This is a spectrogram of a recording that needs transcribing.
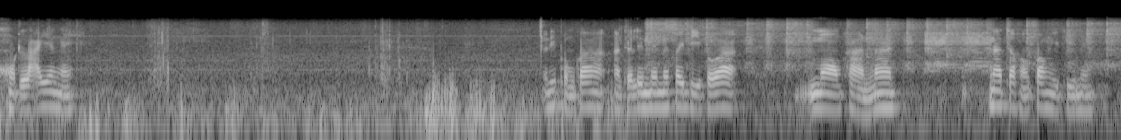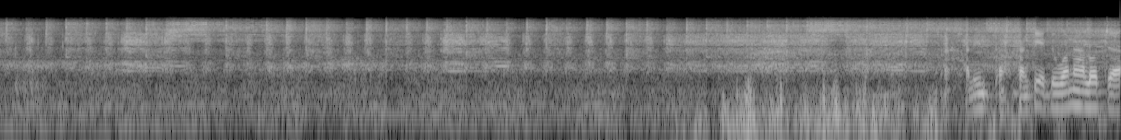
โหดร้ายยังไง อันนี้ผมก็อาจจะเล่นได้ไม่ค่อยดี เพราะว่ามองผ่านหน้าหน้าจอของกล้องอีกทีหนึ่งอันนี้สังเกตดูว่าหน้ารถจะ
